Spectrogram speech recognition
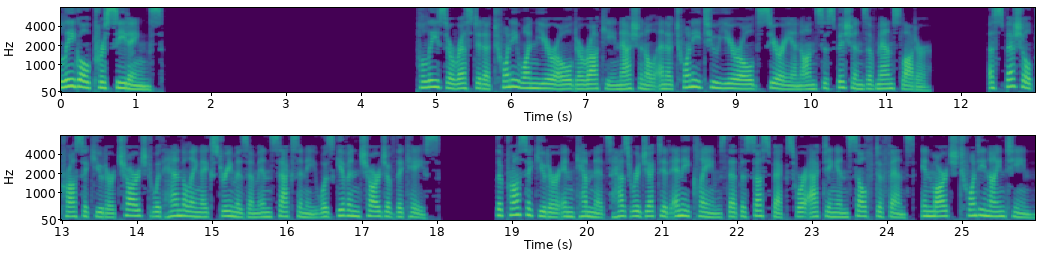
Legal proceedings Police arrested a 21-year-old Iraqi national and a 22-year-old Syrian on suspicions of manslaughter. A special prosecutor charged with handling extremism in Saxony was given charge of the case. The prosecutor in Chemnitz has rejected any claims that the suspects were acting in self-defense. In March 2019,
